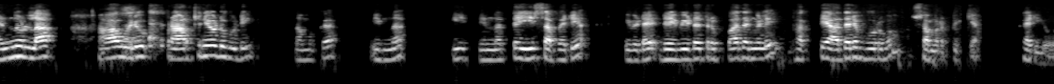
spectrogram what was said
എന്നുള്ള ആ ഒരു പ്രാർത്ഥനയോടുകൂടി നമുക്ക് ഇന്ന് ഈ ഇന്നത്തെ ഈ സബര്യ ഇവിടെ ദേവിയുടെ തൃപ്പാദങ്ങളിൽ ഭക്തി ആദരപൂർവം സമർപ്പിക്കാം. ഹരിയോ.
